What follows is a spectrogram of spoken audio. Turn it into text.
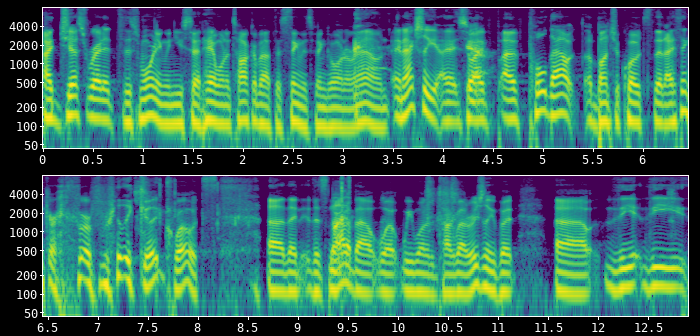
I just read it this morning when you said, "Hey, I want to talk about this thing that's been going around." and actually, I, so yeah. I've I've pulled out a bunch of quotes that I think are, are really good quotes. Uh, that that's not about what we wanted to talk about originally, but uh, the the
